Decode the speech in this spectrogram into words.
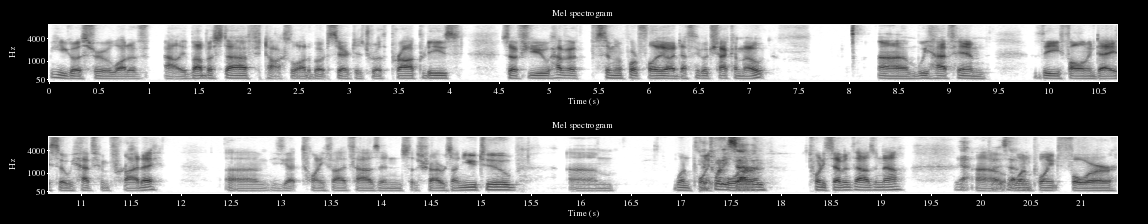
he goes through a lot of Alibaba stuff. He talks a lot about Seritage Growth Properties. So if you have a similar portfolio, I'd definitely go check him out. Um, we have him the following day, so we have him Friday. Um, he's got 25,000 subscribers on YouTube. Um, 1.4 27. 27,000 now. Yeah. Uh, 27. 1.4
